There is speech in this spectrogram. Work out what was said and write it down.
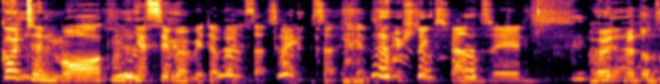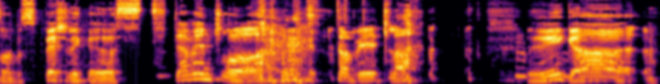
Guten Morgen, hier sind wir wieder beim Satz 1 Sat 1 Frühstücksfernsehen. Heute mit unserem Special Guest, der Wendler. Der Wedler. Regal.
